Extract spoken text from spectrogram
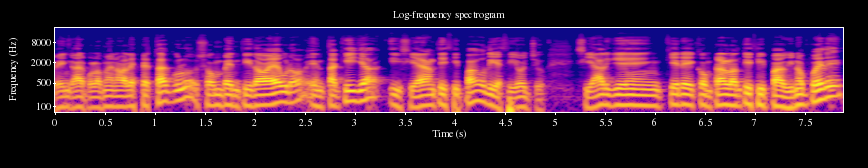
venga por lo menos al espectáculo. Son 22 euros en taquilla y si es anticipado, 18. Si alguien quiere comprarlo anticipado y no puede,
